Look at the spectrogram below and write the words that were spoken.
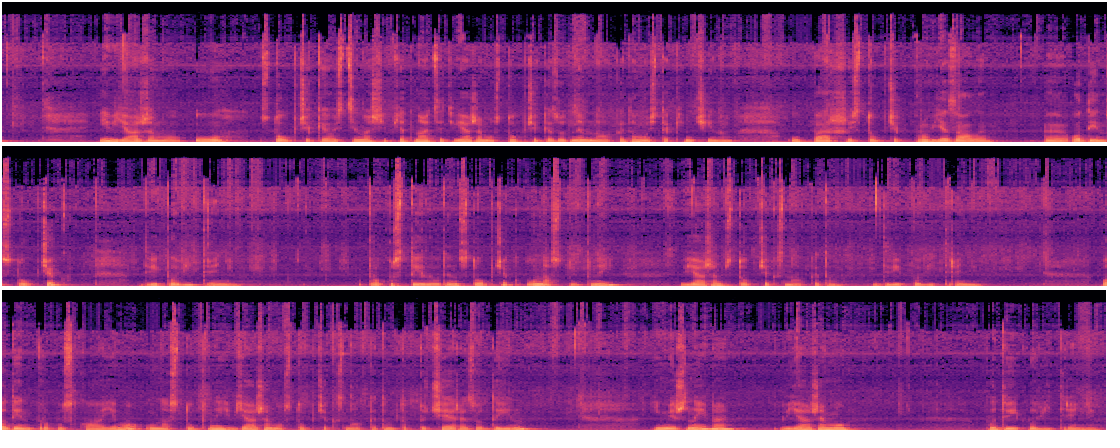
і в'яжемо у стовпчики, ось ці наші 15, в'яжемо стовпчики з одним накидом, ось таким чином. У перший стовпчик пров'язали е, один стовпчик, дві повітряні. Пропустили один стовпчик, у наступний в'яжемо стовпчик з накидом, дві повітряні. Один пропускаємо, у наступний в'яжемо стовпчик з накидом, тобто через один, і між ними в'яжемо по дві повітряні.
